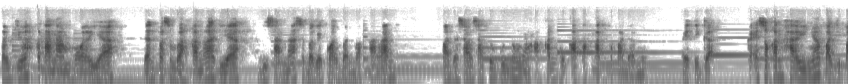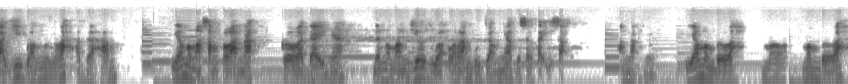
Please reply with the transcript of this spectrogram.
pergilah ke tanah Moria dan persembahkanlah dia di sana sebagai korban bakaran pada salah satu gunung yang akan kukatakan kepadamu. Ayat 3. Keesokan harinya pagi-pagi bangunlah Abraham. Ia memasang pelana keledainya dan memanggil dua orang bujangnya beserta Ishak, anaknya. Ia membelah me- membelah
